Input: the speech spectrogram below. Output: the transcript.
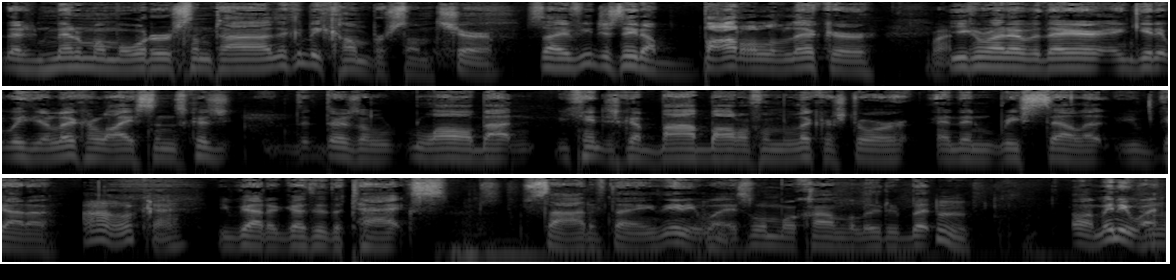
there's minimum orders sometimes. It can be cumbersome. Sure. So if you just need a bottle of liquor, you can run over there and get it with your liquor license because there's a law about you can't just go buy a bottle from a liquor store and then resell it. You've got to Oh, okay. you've got to go through the tax side of things. Anyway, it's a little more convoluted, but um, anyway,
